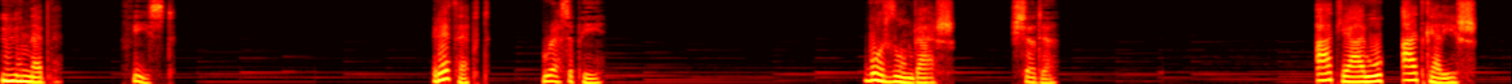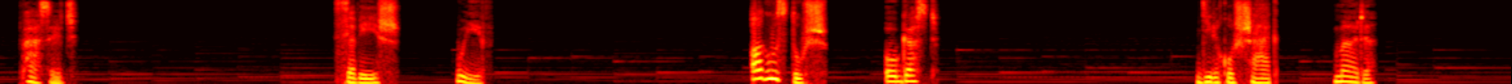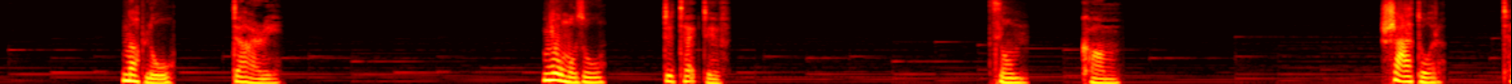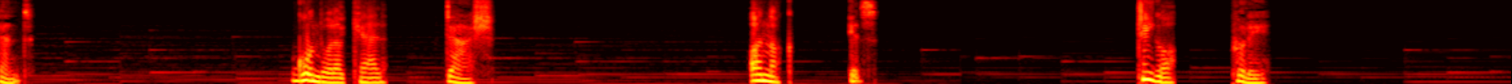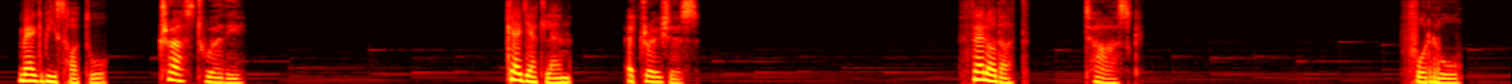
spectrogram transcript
Ünnep. feast, Recept. recipe, Borzongás. shudder, Átjáró, átkelés. passage, Szövés. weave, Augusztus. August, Gyilkosság. murder, Napló. diary, Nyomozó. detective, Com. com, Sátor. tent, Gondolatkel. dash, Annak. its, Csiga. pulley, Megbízható. trustworthy, Kegyetlen. atrocious, Feladat. task, Forró.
